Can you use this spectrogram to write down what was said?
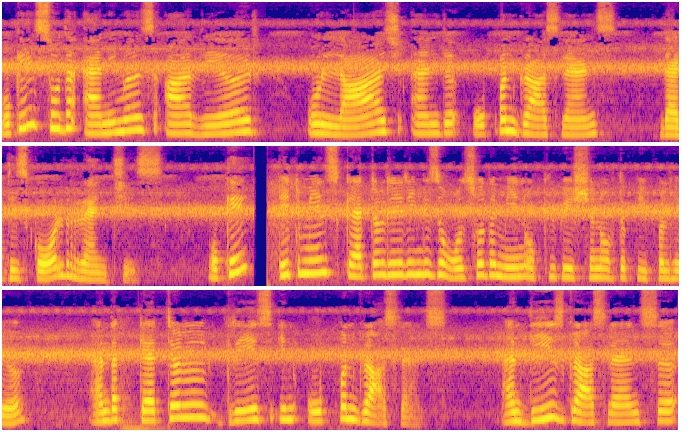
Okay, so the animals are reared on large and open grasslands that is called ranches. Okay, it means cattle rearing is also the main occupation of the people here, and the cattle graze in open grasslands, and these grasslands uh,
